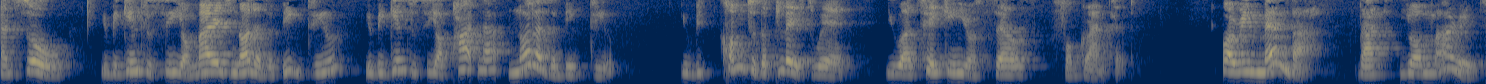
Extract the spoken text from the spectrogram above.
And so you begin to see your marriage not as a big deal. You begin to see your partner not as a big deal. You come to the place where you are taking yourselves for granted. But remember that your marriage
